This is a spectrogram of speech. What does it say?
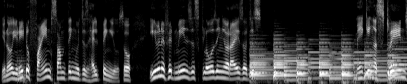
You know you need hmm. to find something which is helping you. So even if it means just closing your eyes or just making a strange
